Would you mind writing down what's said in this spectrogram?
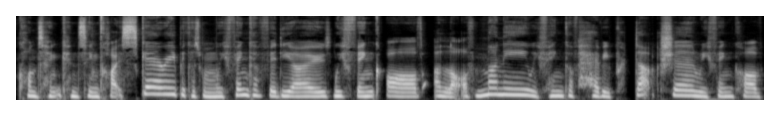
content can seem quite scary because when we think of videos we think of a lot of money we think of heavy production we think of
